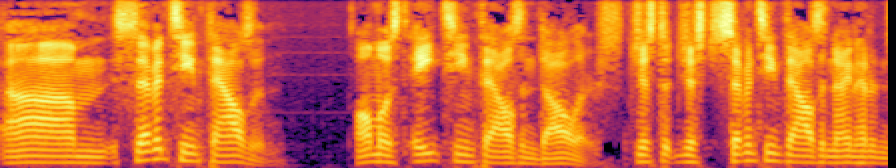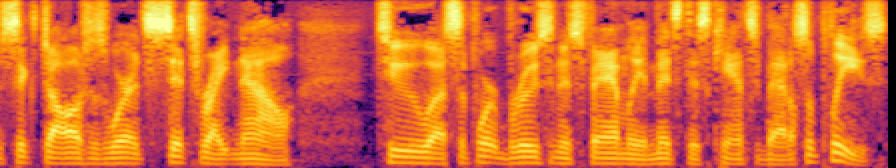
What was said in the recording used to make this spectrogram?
Um, Seventeen thousand, almost eighteen thousand dollars. Just just seventeen thousand nine hundred six dollars is where it sits right now to uh, support Bruce and his family amidst this cancer battle. So please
